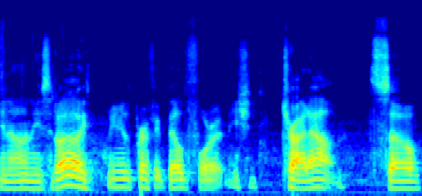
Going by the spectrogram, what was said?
you know, and he said, oh, you're the perfect build for it. You should try it out. So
